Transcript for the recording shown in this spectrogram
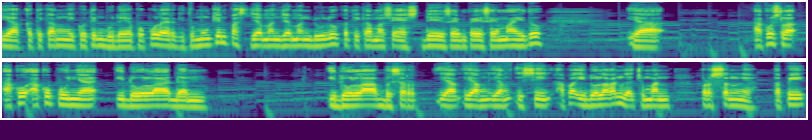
ya ketika ngikutin budaya populer gitu. Mungkin pas zaman zaman dulu ketika masih SD SMP SMA itu ya aku aku aku punya idola dan idola besar yang yang yang isi apa idola kan nggak cuman person ya tapi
